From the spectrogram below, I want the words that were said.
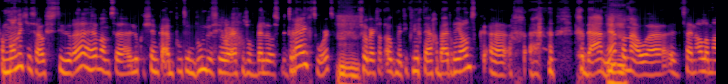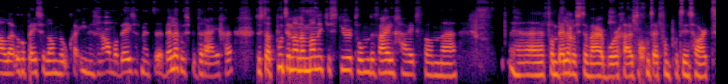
een mannetje zou sturen. Hè, want uh, Lukashenko en Poetin doen dus heel erg alsof Belarus bedreigd wordt. Mm -hmm. Zo werd dat ook met die vliegtuigen bij Briansk uh, gedaan. Hè, mm -hmm. Van nou, het zijn allemaal Europese landen, Oekraïne zijn allemaal bezig met Belarus bedreigen. Dus dat Poetin dan een mannetje stuurt om de veiligheid van, van Belarus te waarborgen uit de goedheid van Poetins hart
